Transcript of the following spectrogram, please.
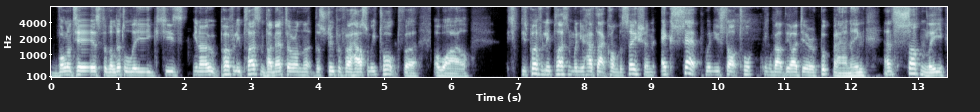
volunteers for the Little League. She's, you know, perfectly pleasant. I met her on the, the stoop of her house and we talked for a while. She's perfectly pleasant when you have that conversation, except when you start talking about the idea of book banning. And suddenly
